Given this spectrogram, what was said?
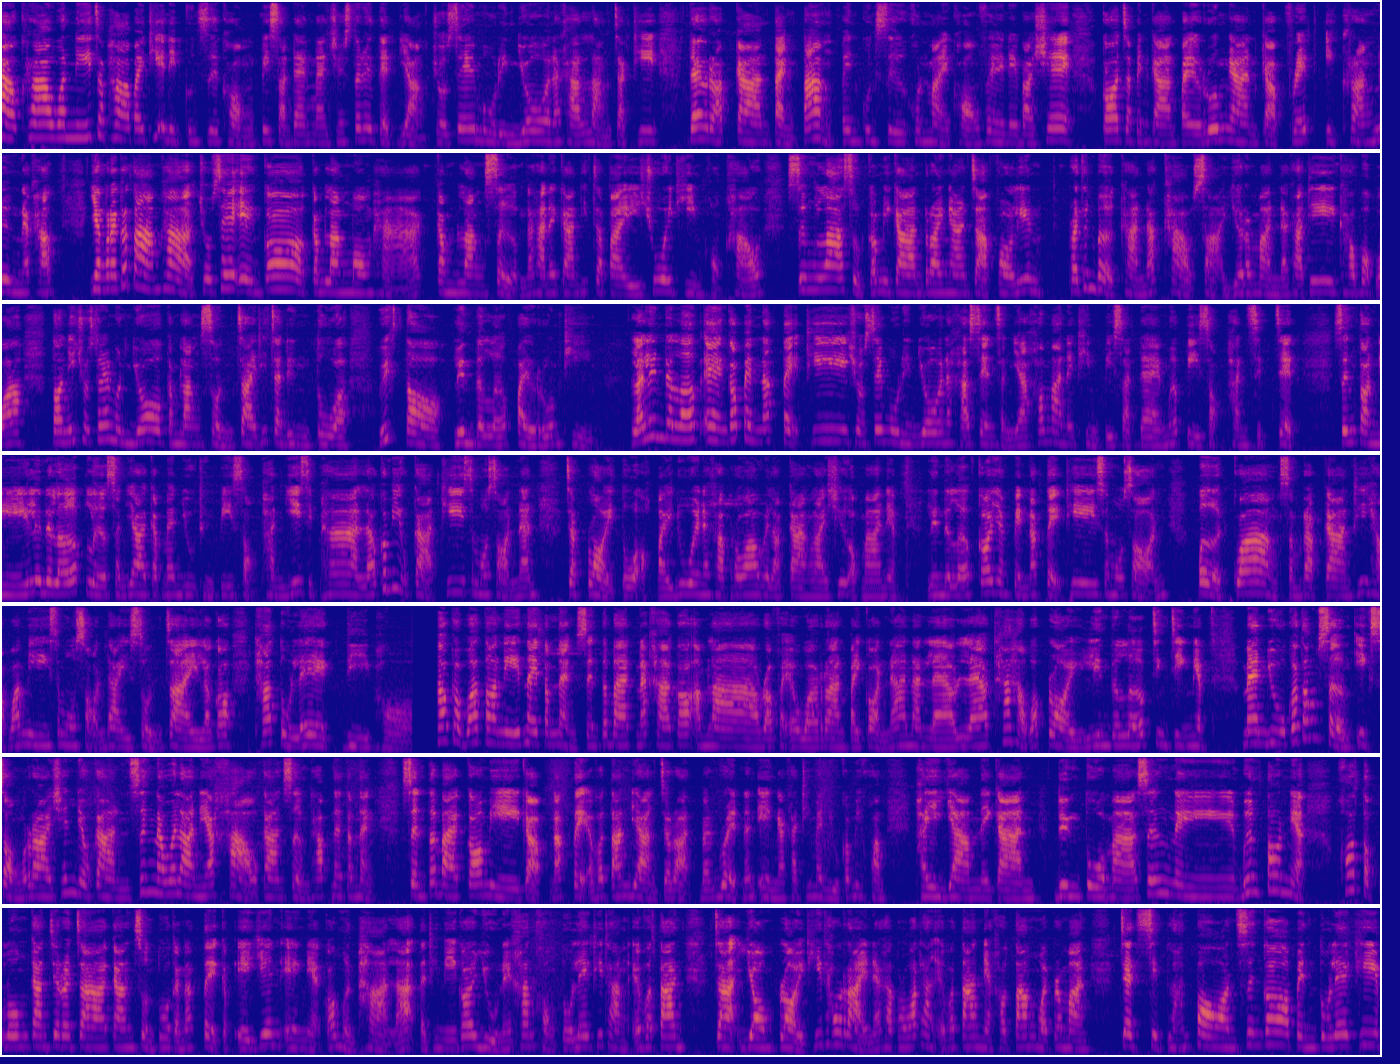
ข่าวคราววันนี้จะพาไปที่อดีตกุนซือของปีศาจแดงแมนเชสเตอร์ยูไนเต็ดอย่างโจเซ่มูรินโญ่นะคะ หลังจากที่ได้รับการแต่งตั้งเป็นกุนซือคนใหม่ของเฟเนบาเช่ก็จะเป็นการไปร่วมงานกับเฟร็ดอีกครั้งหนึ่งนะคะ อย่างไรก็ตามค่ะโชเซ่เองก็กำลังมองหากำลังเสริมนะคะ ในการที่จะไปช่วยทีมของเขา ซึ่งล่าสุดก็มีการรายงานจากฟอร์เรนพรัตเทนเบิร์กค่ะนักข่าวสายเยอรมันนะคะ ที่เขาบอกว่าตอนนี้โชเซ่มุนโยกำลังสนใจที่จะดึงตัววิกตอร์ลินเดเลฟไปร่วมทีม และลินเดเลฟเองก็เป็นนักเตะที่โชเซ่มูรินโญ่นะคะ เซ็นสัญญาเข้ามาในถิ่นปีศาจแดงเมื่อปี 2017 ซึ่งตอนนี้ลินเดเลฟเหลือสัญญากับแมนยูถึงปี 2025 แล้วก็มีโอกาสที่สโมสรนนั้นจะปล่อยตัวออกไปด้วยนะคะ เพราะว่าเวลากลางรายชื่อออกมาเนี่ยลินเดเลฟก็ยังเป็นนักเตะที่สโมสรเปิดกว้างสำหรับการที่หากว่ามีสโมสรใดสนใจ แล้วก็ถ้าตัวเลขดีพอ ท่ากับว่าตอนนี้ในตำแหน่งเซนเตอร์แบ็กนะคะ ก็อำลาราฟาเอลวารานไปก่อนหน้านั้นแล้ว แล้วถ้าหากว่าปล่อยลินเดเลฟจริง ๆ เนี่ย แมนยูก็ต้องเสริมอีก 2 รายเช่นเดียวกัน ซึ่งณเวลานี้ข่าวการเสริมทัพในตำแหน่งเซนเตอร์แบ็กก็มีกับนักเตะเอเวอร์ตันอย่างจรัดแบนเรดนั่นเองนะคะ ที่แมนยูก็มีความพยายามในการดึงตัวมา ซึ่งในเบื้องต้นเนี่ยข้อตกลงการเจรจาการส่วนตัวกับนักเตะกับเอเย่นเองเนี่ยก็เหมือนผ่านละแต่ทีนี้ก็อยู่ในขั้นของตัวเลขที่ทางเอเวอร์ตันจะยอมปล่อยที่เท่าไหร่นะคะ เพราะว่าทางเอเวอร์ตันเนี่ยเขาตั้งไว้ประมาณ 70 ล้านปอนด์ซึ่งก็เป็นตัวเลขที่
